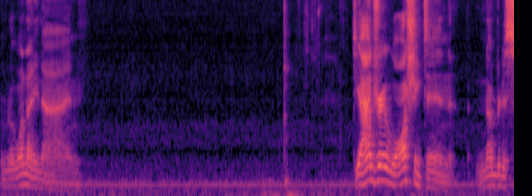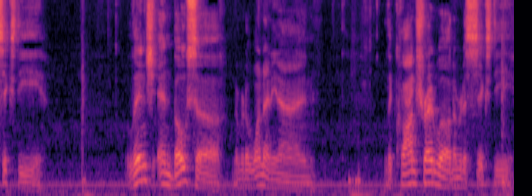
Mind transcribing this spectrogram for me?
number 199. DeAndre Washington, number to 60. Lynch and Bosa, number to 199. Laquan Treadwell, number to 60.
